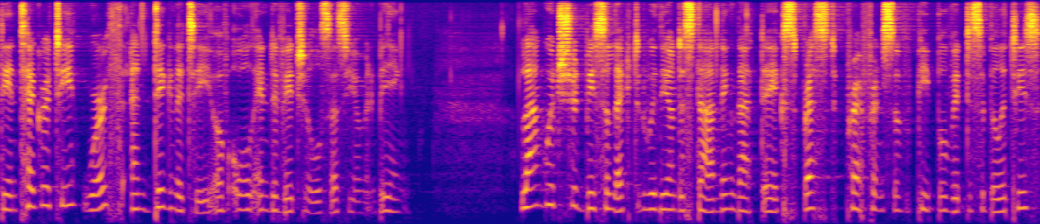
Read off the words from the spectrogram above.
the integrity, worth, and dignity of all individuals as human beings. Language should be selected with the understanding that the expressed preference of people with disabilities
